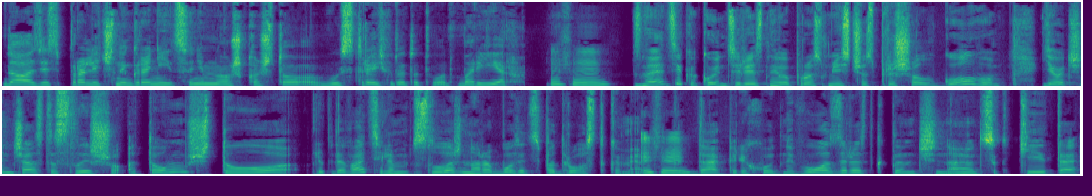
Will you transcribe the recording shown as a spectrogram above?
Да, здесь про личные границы немножко, что выстроить вот этот вот барьер. Угу. Знаете, какой интересный вопрос мне сейчас пришел в голову? Я очень часто слышу о том, что преподавателям сложно работать с подростками, угу. когда переходный возраст, когда начинаются какие-то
